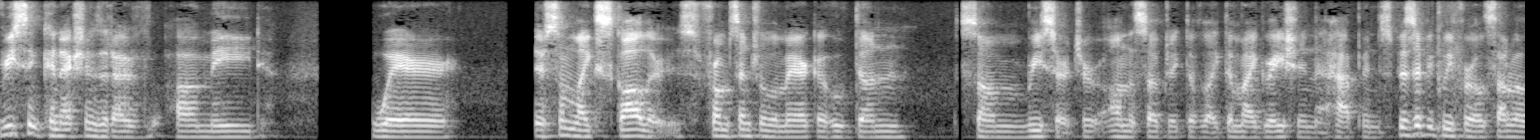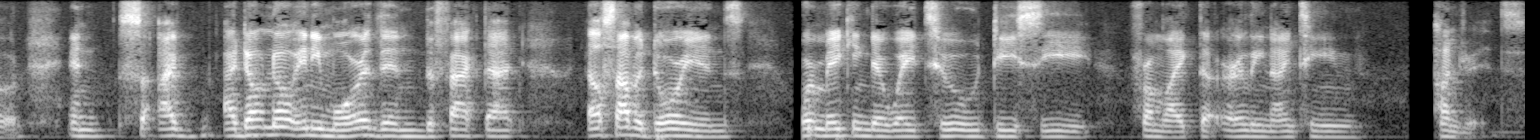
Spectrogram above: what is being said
recent connections that I've uh, made where there's some like scholars from Central America who've done some research on the subject of like the migration that happened specifically for El Salvador. And so I I don't know any more than the fact that El Salvadorians were making their way to DC from like the early 1900s.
